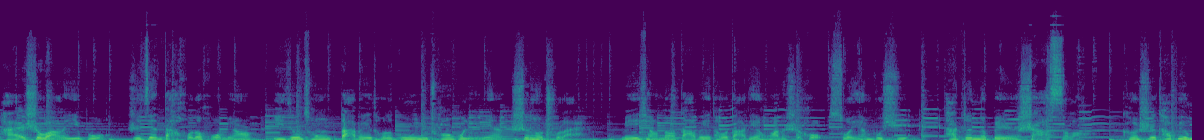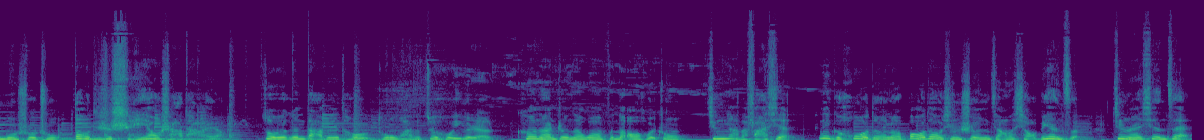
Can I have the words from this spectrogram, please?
还是晚了一步。只见大火的火苗已经从大背头的公寓窗户里面伸了出来。没想到大背头打电话的时候所言不虚，他真的被人杀死了。可是他并没有说出到底是谁要杀他呀。作为跟大背头通话的最后一个人，柯南正在万分的懊悔中，惊讶地发现那个获得了报道性摄影奖的小辫子，竟然现在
